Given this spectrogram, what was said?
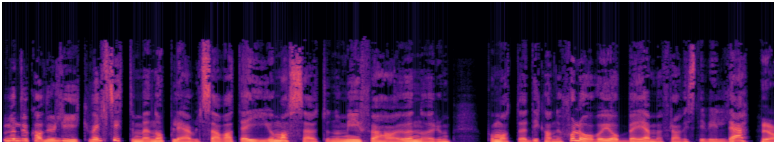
men du kan jo likevel sitte med en opplevelse av at jeg gir jo masse autonomi, for jeg har jo enorm på en måte, De kan jo få lov å jobbe hjemmefra hvis de vil det, ja,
